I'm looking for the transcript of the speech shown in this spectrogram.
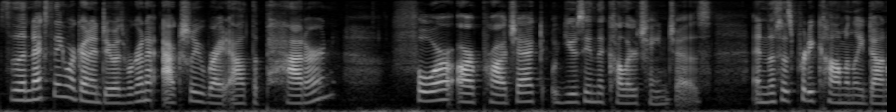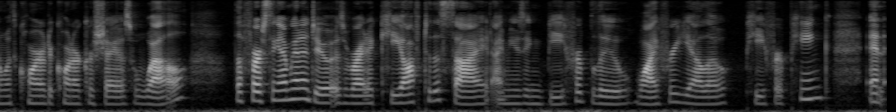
So the next thing we're going to do is we're going to actually write out the pattern for our project using the color changes. And this is pretty commonly done with corner to corner crochet as well. The first thing I'm going to do is write a key off to the side. I'm using B for blue, Y for yellow, P for pink, and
